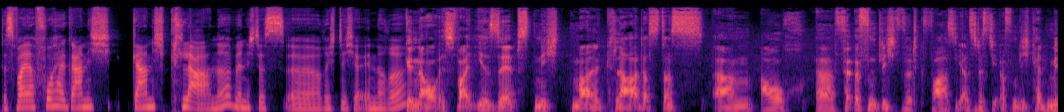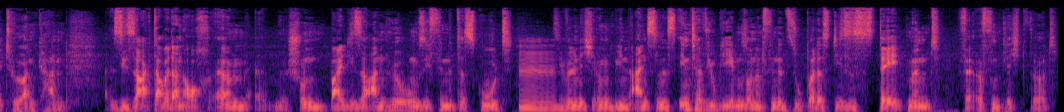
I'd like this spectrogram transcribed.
Das war ja vorher gar nicht gar nicht klar, ne? wenn ich das äh, richtig erinnere. Genau, es war ihr selbst nicht mal klar, dass das ähm, auch äh, veröffentlicht wird quasi, also dass die Öffentlichkeit mithören kann. Sie sagt aber dann auch ähm, schon bei dieser Anhörung, sie findet das gut. Mhm. Sie will nicht irgendwie ein einzelnes Interview geben, sondern findet super, dass dieses Statement veröffentlicht wird.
